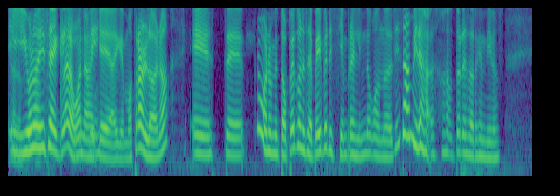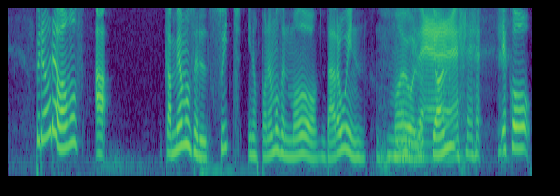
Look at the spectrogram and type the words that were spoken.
Y uno dice, claro, bueno, hay, sí. que, hay que mostrarlo, ¿no? Este, bueno, me topé con ese paper y siempre es lindo cuando decís, ah, mira, autores argentinos. Pero ahora vamos a... Cambiamos el switch y nos ponemos en modo Darwin, modo evolución. Y es como,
